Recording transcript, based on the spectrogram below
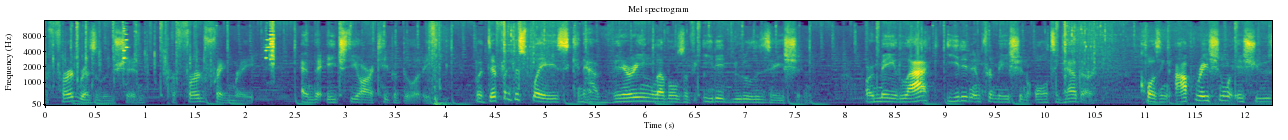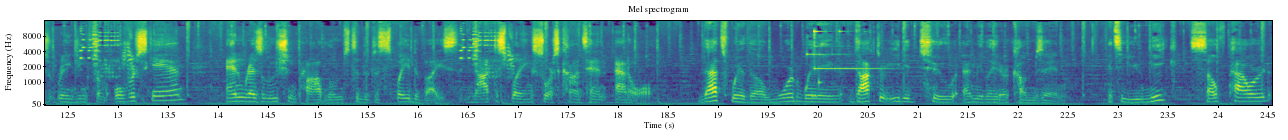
preferred resolution, preferred frame rate, and the HDR capability. But different displays can have varying levels of EDID utilization, or may lack EDID information altogether, causing operational issues ranging from overscan and resolution problems to the display device not displaying source content at all. That's where the award-winning Dr. EDID 2 emulator comes in. It's a unique, self-powered,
